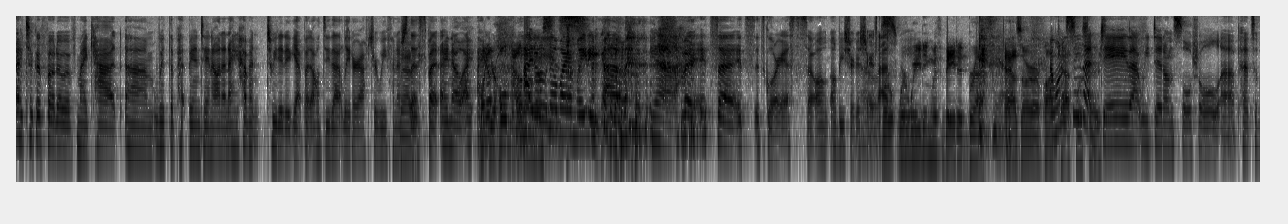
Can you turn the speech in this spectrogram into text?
I took a photo of my cat um, with the pet bandana on, and I haven't tweeted it yet, but I'll do that later after we finish Maddie. this. But I know I, I What, don't, you're holding out I on don't us. know why I'm waiting, um, Yeah. but it's uh, it's it's glorious. So I'll, I'll be sure to share that. We're, we're waiting with bated breath, as are our podcast I want to say that day that we did on social, uh, Pets of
